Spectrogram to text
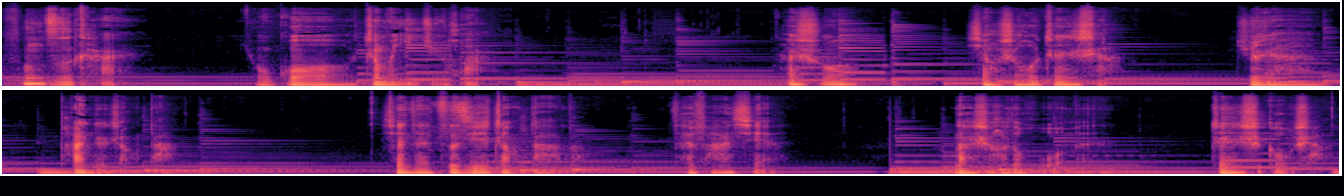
丰子恺有过这么一句话，他说：“小时候真傻，居然盼着长大。现在自己长大了，才发现那时候的我们真是够傻的。”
